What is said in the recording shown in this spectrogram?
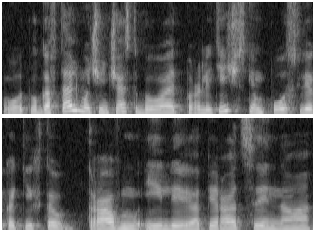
Вот. Логофтальм очень часто бывает паралитическим после каких-то травм или операций на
